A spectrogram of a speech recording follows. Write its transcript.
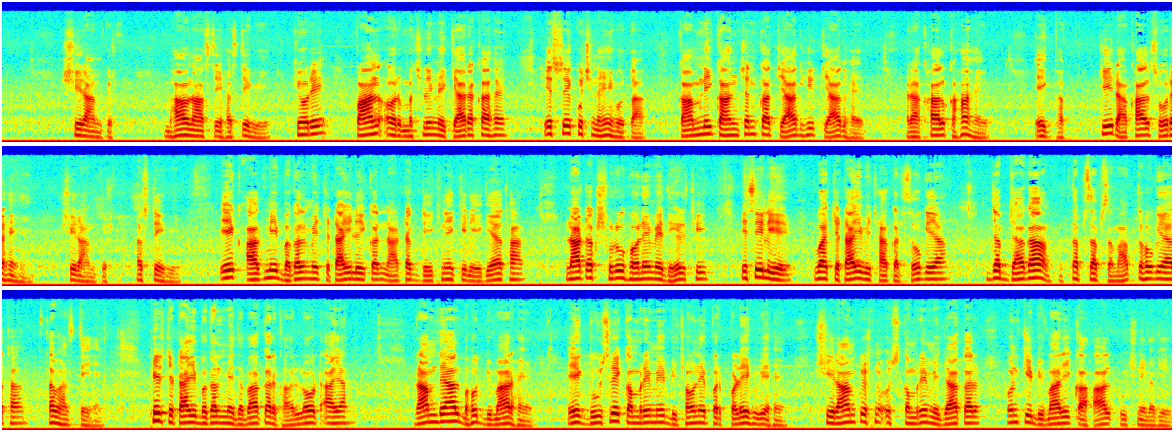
श्री रामकृष्ण। भावनाथ से हँसते हुए, क्यों रे? पान और मछली में क्या रखा है? इससे कुछ नहीं होता। कामनी कांचन का त्याग ही त्याग है। राखाल कहाँ है? एक भक्त जी राखाल सो रहे हैं। श्री रामकृष्ण हँसते हुए, एक आदमी बगल में चटाई लेकर नाटक देखने के लिए गया था। नाटक शुरू होने में देर थी, इसीलिए वह चटाई बिछाकर सो गया। जब जागा, तब सब समाप्त हो गया था। तब हँसते हैं। फिर चटाई बगल में दबाकर घर लौट आया। रामदयाल बहुत बीमार हैं। एक दूसरे कमरे में बिछौने पर पड़े हुए हैं। श्री रामकृष्ण उस कमरे में जाकर उनकी बीमारी का हाल पूछने लगे।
